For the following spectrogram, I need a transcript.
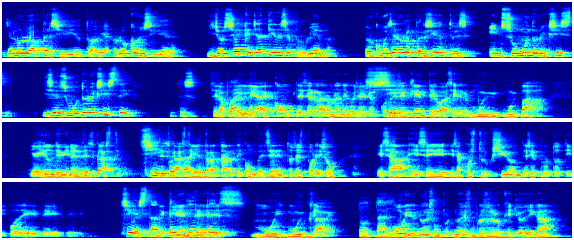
Ella no lo ha percibido todavía, no lo considera. Y yo sé que ella tiene ese problema, pero como ella no lo percibe, entonces en su mundo no existe. Y si en su mundo no existe, entonces... Sí, la posibilidad de, de, cerrar una negociación con ese cliente va a ser muy, muy baja. Y ahí es donde viene el desgaste. el desgaste de tratar de convencer. Entonces, por eso, esa, ese, esa construcción de ese prototipo de, de, sí, estar de cliente es muy, muy clave. Total. Obvio, no es, un, no es un proceso que yo diga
